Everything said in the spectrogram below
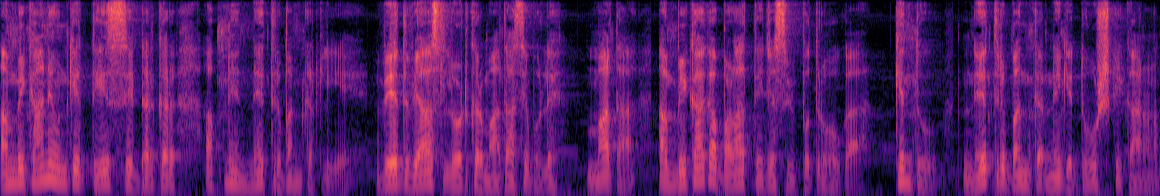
अंबिका ने उनके तेज से डरकर अपने नेत्र बंद कर लिए। वेद व्यास लौटकर माता से बोले, माता, अंबिका का बड़ा तेजस्वी पुत्र होगा, किंतु नेत्र बंद करने के दोष के कारण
